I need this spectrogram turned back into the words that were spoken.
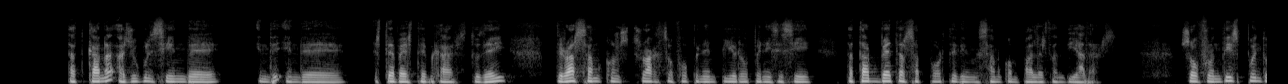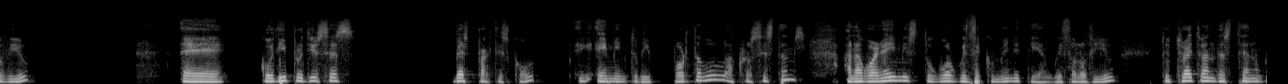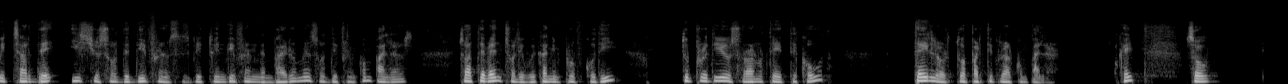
that can, as you will see in the in the in the step-by-step -step guides today, there are some constructs of OpenMP or OpenACC that are better supported in some compilers than the others. So from this point of view, uh, Codee produces best practice code aiming to be portable across systems. And our aim is to work with the community and with all of you to try to understand which are the issues or the differences between different environments or different compilers so that eventually we can improve Codee to produce or annotate the code tailored to a particular compiler. Okay, so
